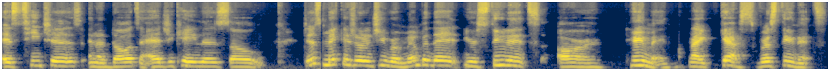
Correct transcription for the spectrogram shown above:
as teachers and adults and educators. So just making sure that you remember that your students are human. Like, yes, we're students.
